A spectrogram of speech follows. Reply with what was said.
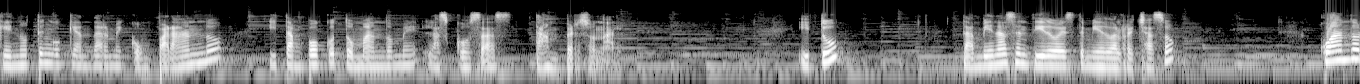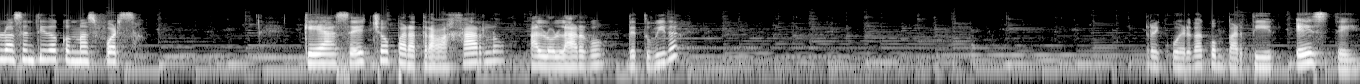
que no tengo que andarme comparando y tampoco tomándome las cosas tan personal. ¿Y tú? ¿También has sentido este miedo al rechazo? ¿Cuándo lo has sentido con más fuerza? ¿Qué has hecho para trabajarlo a lo largo de tu vida? Recuerda compartir este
